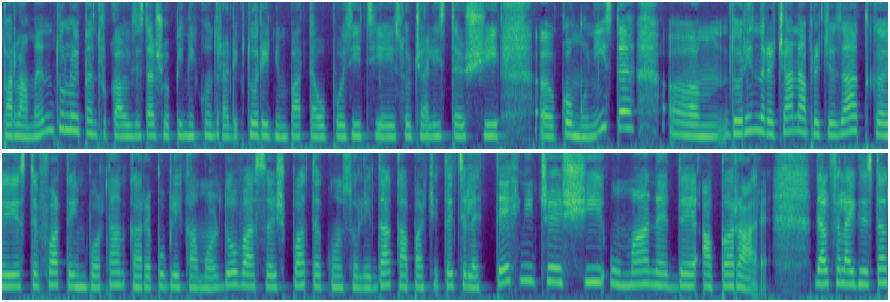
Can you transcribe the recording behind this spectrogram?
Parlamentului, pentru că au existat și opinii contradictorii din partea opoziției socialiste și uh, comuniste. Uh, Dorin Recean a precizat că este foarte important ca Republica Moldova să-și poată consolida capacitățile tehnice și umane de apărare. De altfel, a existat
